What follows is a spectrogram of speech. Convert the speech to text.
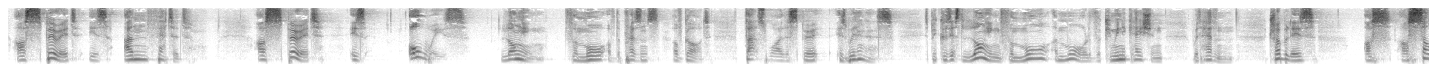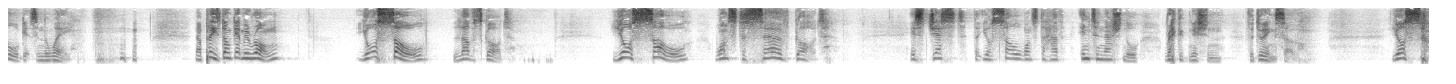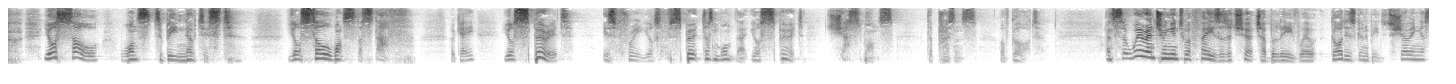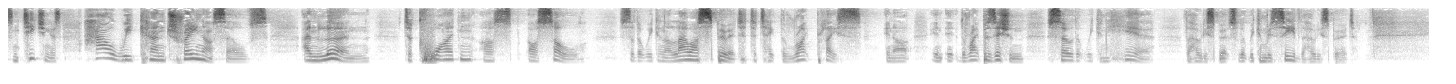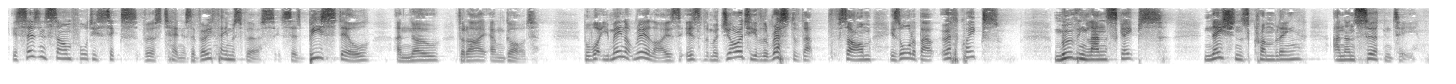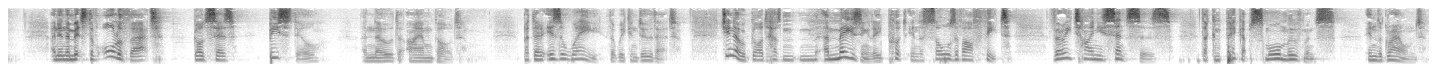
Our spirit is unfettered. Our spirit is always longing for more of the presence of God. That's why the Spirit is within us. It's because it's longing for more and more of the communication with heaven. Trouble is, our, our soul gets in the way. now, please don't get me wrong. Your soul loves God. Your soul wants to serve God. It's just that your soul wants to have international recognition for doing so. Your, your soul wants to be noticed. Your soul wants the stuff. Okay? Your spirit is free. Your spirit doesn't want that. Your spirit just wants the presence of God. And so we're entering into a phase as a church, I believe, where God is going to be showing us and teaching us how we can train ourselves and learn to quieten our, our soul so that we can allow our spirit to take the right place in, our, in, in the right position so that we can hear the Holy Spirit, so that we can receive the Holy Spirit. It says in Psalm 46, verse 10, it's a very famous verse. It says, Be still and know that I am God. But what you may not realize is the majority of the rest of that psalm is all about earthquakes, moving landscapes, nations crumbling, and uncertainty. And in the midst of all of that, God says, Be still and know that I am God. But there is a way that we can do that. Do you know God has m- amazingly put in the soles of our feet very tiny sensors that can pick up small movements in the ground?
